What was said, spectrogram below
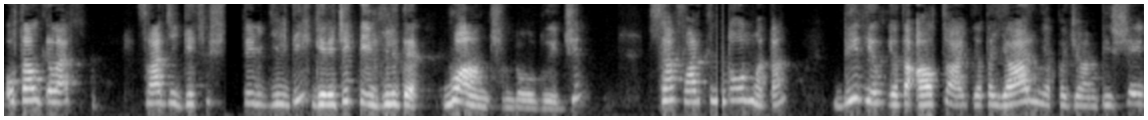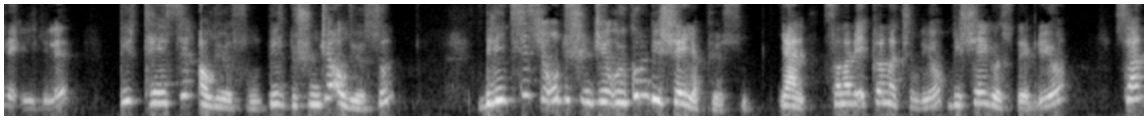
O, dalgalar sadece geçmişle ilgili değil, gelecekle ilgili de bu an içinde olduğu için sen farkında olmadan bir yıl ya da altı ay ya da yarın yapacağın bir şeyle ilgili bir tesir alıyorsun, bir düşünce alıyorsun. Bilinçsizce o düşünceye uygun bir şey yapıyorsun. Yani sana bir ekran açılıyor, bir şey gösteriliyor. Sen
